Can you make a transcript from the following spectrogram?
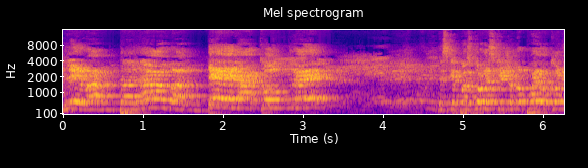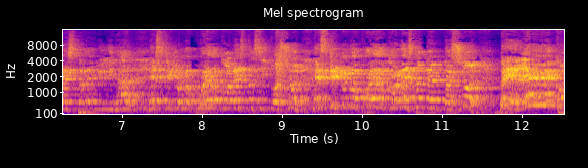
levantará bandera contra él. Es que pastor, es que yo no puedo con esta debilidad, es que yo no puedo con esta situación, es que yo no puedo con esta tentación. Pelee como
